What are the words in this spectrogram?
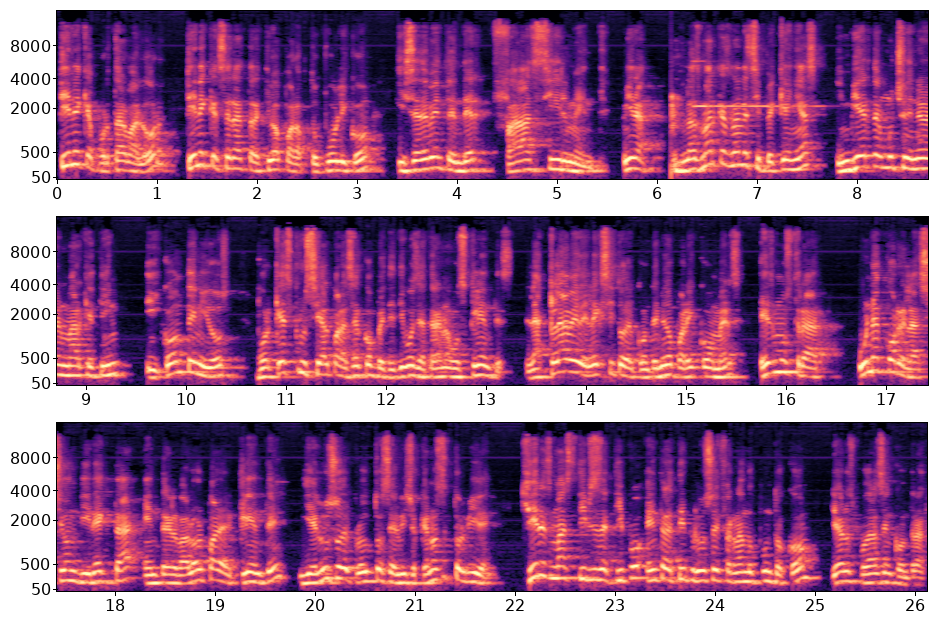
tiene que aportar valor, tiene que ser atractiva para tu público y se debe entender fácilmente. Mira, las marcas grandes y pequeñas invierten mucho dinero en marketing y contenidos porque es crucial para ser competitivos y atraer nuevos clientes. La clave del éxito del contenido para e-commerce es mostrar una correlación directa entre el valor para el cliente y el uso del producto o servicio. Que no se te olvide, ¿Quieres más tips de ese tipo? Entra a tipsfernando.com, ya los podrás encontrar.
